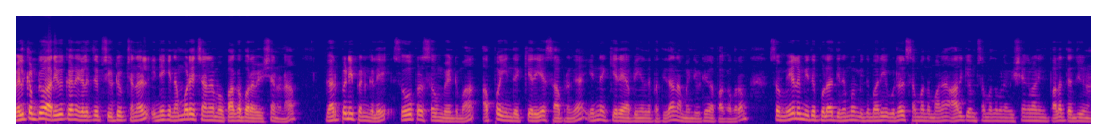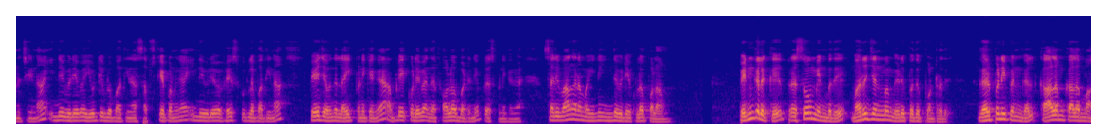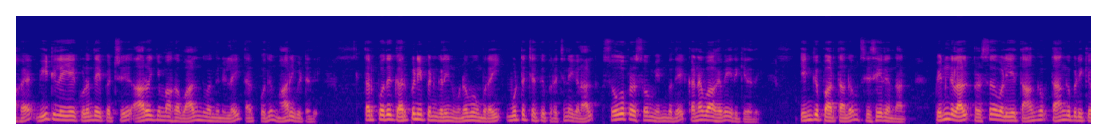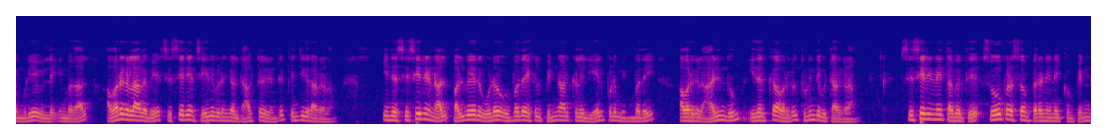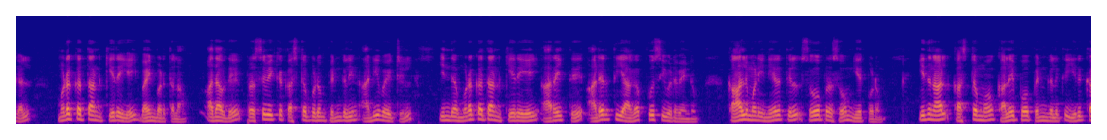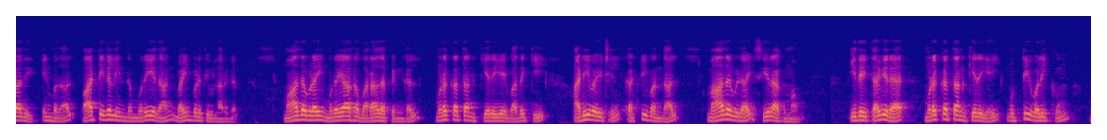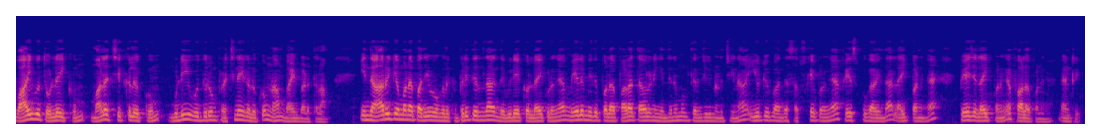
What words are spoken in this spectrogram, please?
Welcome to அறிவுக்கான health YouTube channel இன்னைக்கு நம்முடைய சேனல் நம்ம பார்க்க போகிற விஷயம் என்னன்னா கர்ப்பிணி பெண்களே சுகப்பிரசவம் வேண்டுமா? அப்போ இந்த கீரையை சாப்பிடுங்க. என்ன கீரை அப்படிங்கிறத பற்றி தான் நம்ம இந்த வீடியோவில் பார்க்க போகிறோம் ஸோ மேலும் இது போல் தினமும் இது மாதிரி உடல் சம்பந்தமான ஆரோக்கியம் சம்பந்தமான விஷயங்களை நீங்கள் பல தெரிஞ்சுக்கணும்னு நினச்சிங்கன்னா இந்த வீடியோவை யூடியூப்ல பார்த்தீங்கன்னா சப்ஸ்கிரைப் பண்ணுங்கள் இந்த வீடியோவை ஃபேஸ்புக்கில் பார்த்தீங்கன்னா பேஜை வந்து லைக் பண்ணிக்கோங்க. அப்படியே கூடவே அந்த ஃபாலோ பட்டனையும் ப்ரெஸ் பண்ணிக்கோங்க. சரி வாங்க நம்ம இன்னும் இந்த வீடியோக்குள்ளே போகலாம் பெண்களுக்கு பிரசவம் என்பது மறுஜென்மம் எடுப்பது போன்றது. கர்ப்பிணி பெண்கள் காலம் காலமாக வீட்டிலேயே குழந்தை பெற்று ஆரோக்கியமாக வாழ்ந்து வந்த நிலை தற்போது மாறிவிட்டது. தற்போது கர்ப்பிணி பெண்களின் உணவு முறை ஊட்டச்சத்து பிரச்சனைகளால் சோகப்பிரசவம் என்பதே கனவாகவே இருக்கிறது. எங்கு பார்த்தாலும் சிசேரியன் தான். பெண்களால் பிரசவ வழியை தாங்கு தாங்கு பிடிக்க முடியவில்லை என்பதால் அவர்களாகவே சிசேரியன் செய்துவிடுங்கள் டாக்டர் என்று கெஞ்சுகிறார்களாம். இந்த சிசேரியனால் பல்வேறு உட உபதைகள் பின்னாட்களில் ஏற்படும் என்பதை அவர்கள் அறிந்தும் இதற்கு அவர்கள் துணிந்து விட்டார்களாம். சிசிரினை தவிர்த்து சுகப்பிரசவம் பெற நினைக்கும் பெண்கள் முடக்கத்தான் கீரையை பயன்படுத்தலாம். அதாவது பிரசவிக்க கஷ்டப்படும் பெண்களின் அடிவயிற்றில் இந்த முடக்கத்தான் கீரையை அரைத்து அடர்த்தியாக பூசிவிட வேண்டும். கால் மணி நேரத்தில் சுகப்பிரசவம் ஏற்படும். இதனால் கஷ்டமோ களைப்போ பெண்களுக்கு இருக்காது என்பதால் பாட்டிகள் இந்த முறையை தான் பயன்படுத்தியுள்ளார்கள். மாதவிடாய் முறையாக வராத பெண்கள் முடக்கத்தான் கீரையை வதக்கி அடிவயிற்றில் கட்டி வந்தால் மாதவிடாய் சீராகுமாம். இதை தவிர முடக்கத்தான் கீரையை முட்டி வலிக்கும் வாய்வு தொல்லைக்கும் மலச்சிக்கலுக்கும் முடி உதிரும் பிரச்சனைகளுக்கும் நாம் பயன்படுத்தலாம். இந்த ஆரோக்கியமான பதிவு உங்களுக்கு பிடித்திருந்தால் இந்த வீடியோக்கு லைக் கொடுங்க. மேலும் இது போல பல தகவல் நீங்கள் தினமும் தெரிஞ்சுக்கணும்னு நினச்சிங்கன்னா யூடியூப் இருந்தால் சப்ஸ்கிரைப் பண்ணுங்கள் ஃபேஸ்புக்காக இருந்தால் லைக் பண்ணுங்கள் பேஜை லைக் பண்ணுங்கள் ஃபாலோ பண்ணுங்கள் நன்றி.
